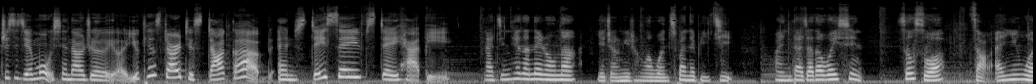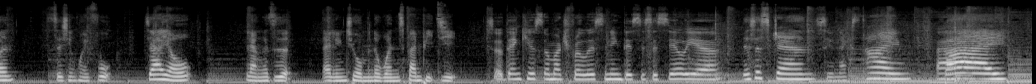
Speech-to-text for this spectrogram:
这期节目先到这里了。You can start to stock up and stay safe, stay happy. 那今天的内容呢，也整理成了文字版的笔记，欢迎大家到微信搜索“早安英文”，私信回复“加油”两个字来领取我们的文字版笔记。So, thank you so much for listening. This is Cecilia. This is Jen. See you next time. Bye. Bye.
